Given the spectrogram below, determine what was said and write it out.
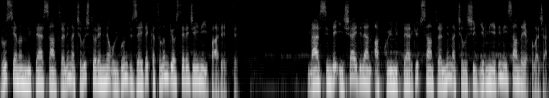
Rusya'nın nükleer santralin açılış törenine uygun düzeyde katılım göstereceğini ifade etti. Mersin'de inşa edilen Akkuyu Nükleer Güç Santrali'nin açılışı 27 Nisan'da yapılacak.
